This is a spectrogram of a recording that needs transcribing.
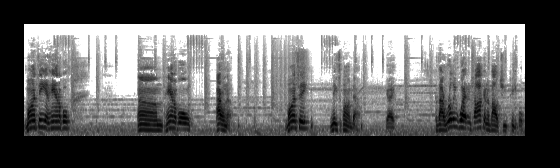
Monty and Hannibal. Um, Hannibal, I don't know. Monty needs to calm down, okay? Because I really wasn't talking about you people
